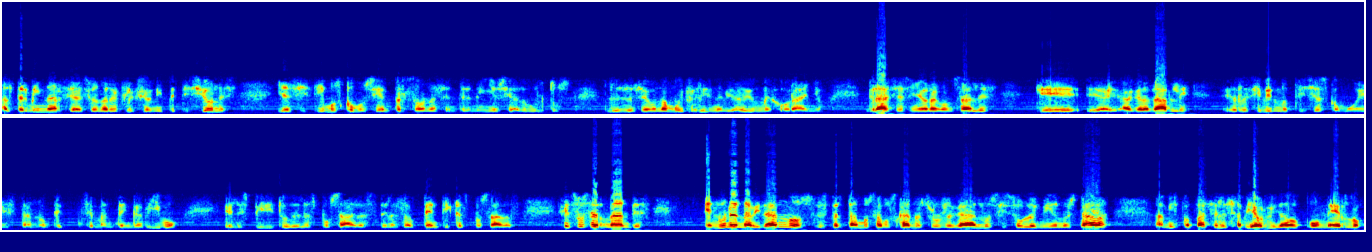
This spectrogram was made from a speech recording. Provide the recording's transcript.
Al terminar se hace una reflexión y peticiones y asistimos como 100 personas entre niños y adultos. Les deseo una muy feliz Navidad y un mejor año. Gracias, señora González. Qué eh, agradable eh, recibir noticias como esta, ¿no? Que se mantenga vivo el espíritu de las posadas, de las auténticas posadas. Jesús Hernández, en una Navidad nos despertamos a buscar nuestros regalos y solo el mío no estaba. A mis papás se les había olvidado ponerlo.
